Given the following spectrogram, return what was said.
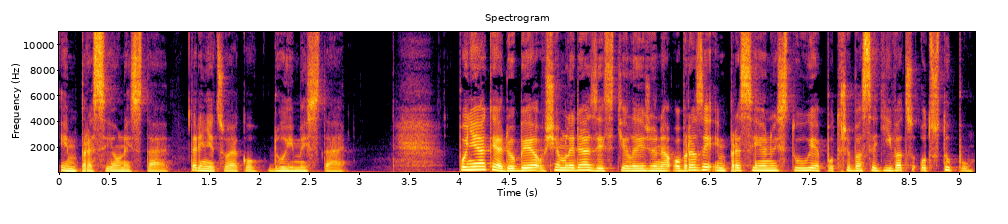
Impresionisté, tedy něco jako dojmisté. Po nějaké době ovšem lidé zjistili, že na obrazy impresionistů je potřeba se dívat z odstupu,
